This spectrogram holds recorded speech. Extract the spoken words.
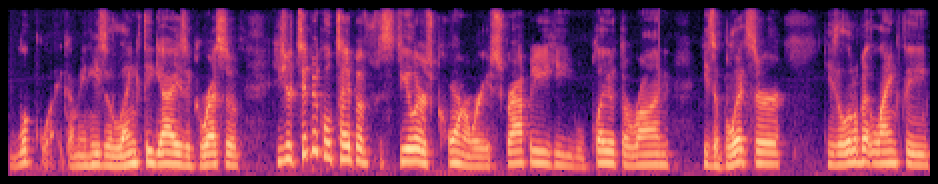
look like? I mean, he's a lengthy guy. He's aggressive. He's your typical type of Steelers corner where he's scrappy. He will play with the run. He's a blitzer. He's a little bit lengthy.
